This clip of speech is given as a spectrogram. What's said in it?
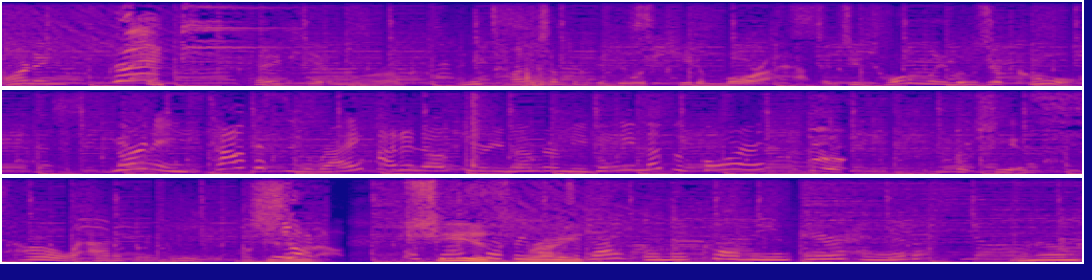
Morning. Hey, Kitamura. Anytime something to do with Kitamura happens, you totally lose your cool. Your name's Takasu, right? I don't know if you remember me, but we met before. But she is so out of her league. Shut up. I She guess is everyone's right. right when they call me an airhead. Well,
